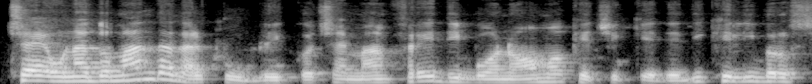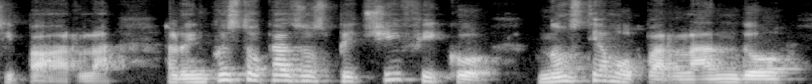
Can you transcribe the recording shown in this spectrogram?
C'è una domanda dal pubblico, c'è Manfredi Buonomo che ci chiede di che libro si parla. Allora, in questo caso specifico non stiamo parlando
